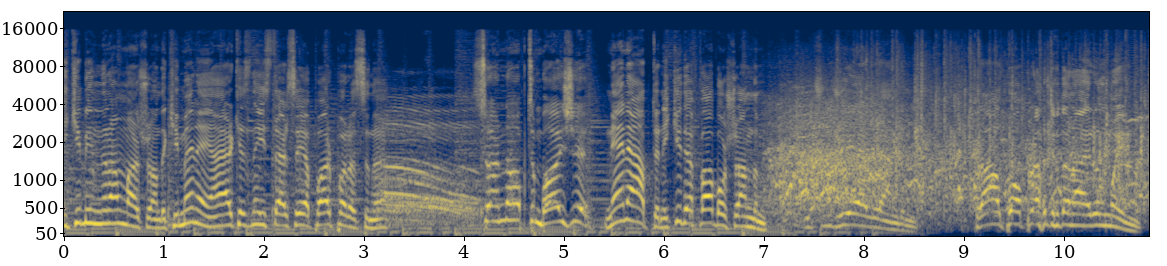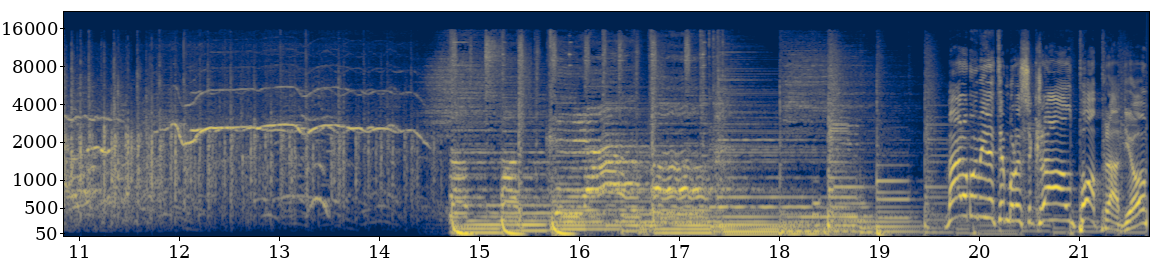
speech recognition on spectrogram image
2000 liram var şu anda. Kime ne ya? Herkes ne isterse yapar parasını. Sen ne yaptın Bayce? Ne ne yaptın? İki defa boşandım. Üçüncüye evlendim. Kral Pop Radyo'dan ayrılmayın. Milletim burası Kral Pop Radyo.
